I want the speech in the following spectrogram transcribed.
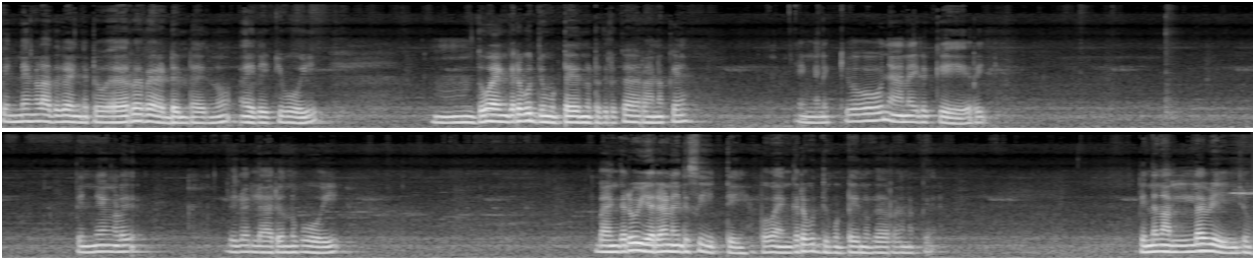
പിന്നെ ഞങ്ങൾ അത് കഴിഞ്ഞിട്ട് വേറെ റൈഡ് ഉണ്ടായിരുന്നു അതിലേക്ക് പോയി. ഇത് ഭയങ്കര ബുദ്ധിമുട്ടായിരുന്നു കേട്ടോ ഇതിൽ കയറാനൊക്കെ എങ്ങനെയൊക്കെയോ ഞാൻ അതിൽ കയറി പിന്നെ ഞങ്ങൾ ഇതിലെല്ലാവരും ഒന്ന് പോയി. ഭയങ്കര ഉയരാണ് അതിന്റെ സീറ്റേ. അപ്പോൾ ഭയങ്കര ബുദ്ധിമുട്ടായിരുന്നു കയറാനൊക്കെ പിന്നെ നല്ല വെയിലും.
